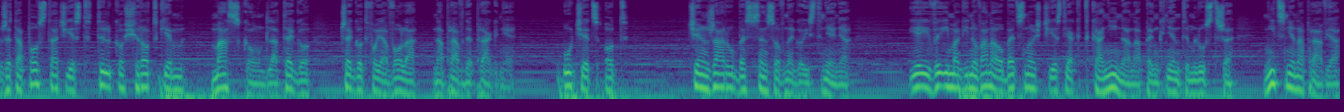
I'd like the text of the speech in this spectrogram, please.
że ta postać jest tylko środkiem, maską dla tego, czego twoja wola naprawdę pragnie. Uciec od ciężaru bezsensownego istnienia. Jej wyimaginowana obecność jest jak tkanina na pękniętym lustrze, nic nie naprawia,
